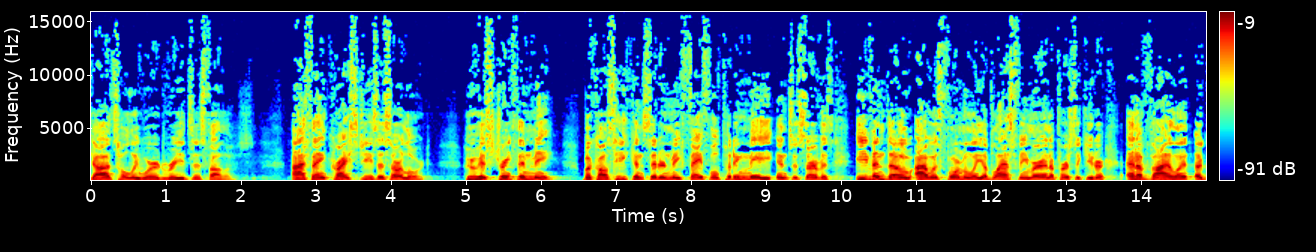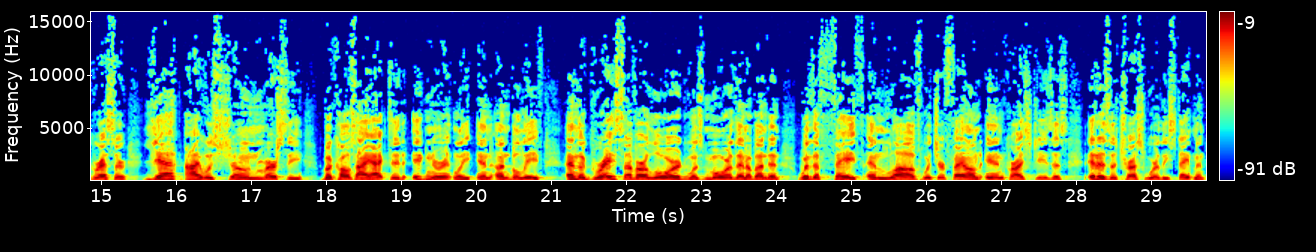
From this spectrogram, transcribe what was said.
God's holy word reads as follows. I thank Christ Jesus our Lord, who has strengthened me because he considered me faithful, putting me into service, even though I was formerly a blasphemer and a persecutor and a violent aggressor. Yet I was shown mercy because I acted ignorantly in unbelief. And the grace of our Lord was more than abundant with the faith and love which are found in Christ Jesus. It is a trustworthy statement,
